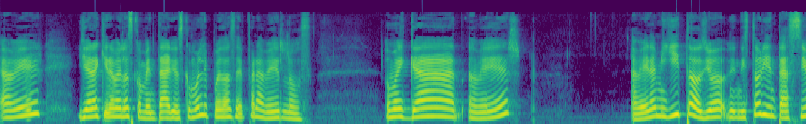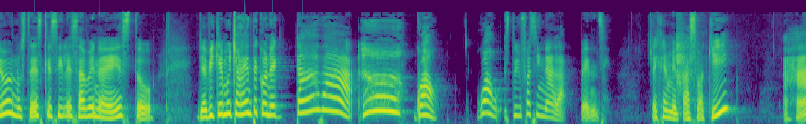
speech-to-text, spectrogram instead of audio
A ver, y ahora quiero ver los comentarios. ¿Cómo le puedo hacer para verlos? Oh my God. A ver. A ver, amiguitos, yo necesito orientación. Ustedes que sí le saben a esto. Ya vi que hay mucha gente conectada. ¡Wow! ¡Wow! Estoy fascinada. Espérense. Déjenme paso aquí. Ajá.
